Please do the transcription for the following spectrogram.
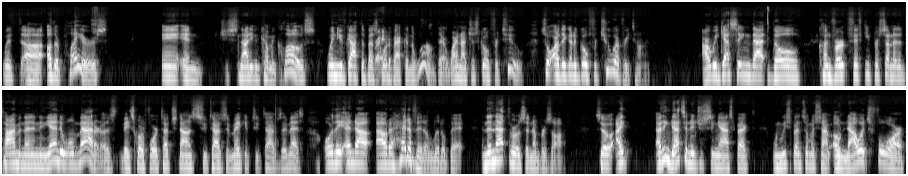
with uh, other players, and, and, just not even coming close. When you've got the best right. quarterback in the world there, why not just go for two? So, are they going to go for two every time? Are we guessing that they'll convert 50% of the time, and then in the end, it won't matter. They score four touchdowns, two times they make it, two times they miss, or they end out, out ahead of it a little bit, and then that throws the numbers off. So I, I think that's an interesting aspect when we spend so much time. Oh, now it's four.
